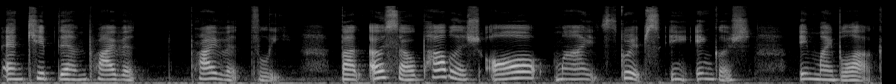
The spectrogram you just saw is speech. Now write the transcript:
and keep them private privately, but also publish all my scripts in English in my blog.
